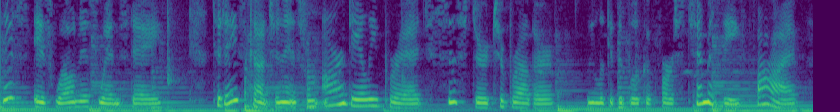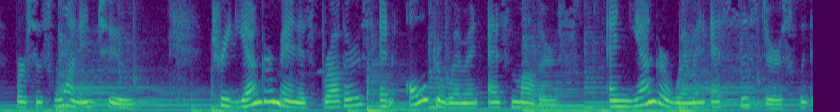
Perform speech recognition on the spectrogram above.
This is Wellness Wednesday. Today's content is from Our Daily Bread, Sister to Brother. We look at the book of 1 Timothy 5, verses 1 and 2. Treat younger men as brothers and older women as mothers, and younger women as sisters with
